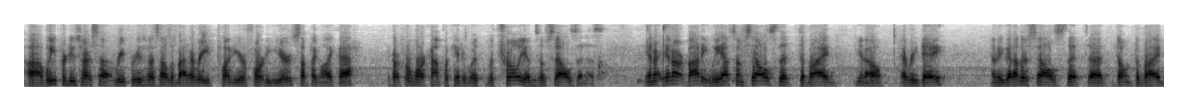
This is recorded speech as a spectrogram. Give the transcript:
Uh, we produce our, reproduce ourselves about every 20 or 40 years, something like that. Of course, we're more complicated with, with trillions of cells in us. In our, in our body, we have some cells that divide, you know, every day, and we've got other cells that uh, don't divide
